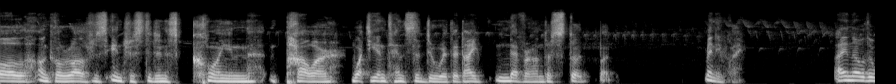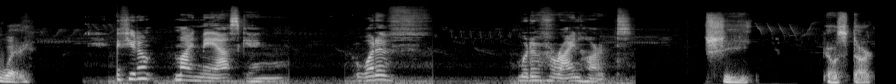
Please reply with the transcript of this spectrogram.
all Uncle Rolf is interested in is coin and power. What he intends to do with it, I never understood. But Anyway, I know the way. If you don't mind me asking, what of what of Reinhardt? She goes dark.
